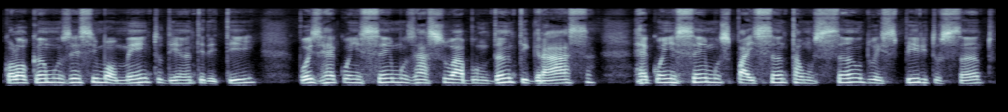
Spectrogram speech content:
colocamos esse momento diante de Ti pois reconhecemos a sua abundante graça, reconhecemos, Pai Santo, a unção do Espírito Santo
